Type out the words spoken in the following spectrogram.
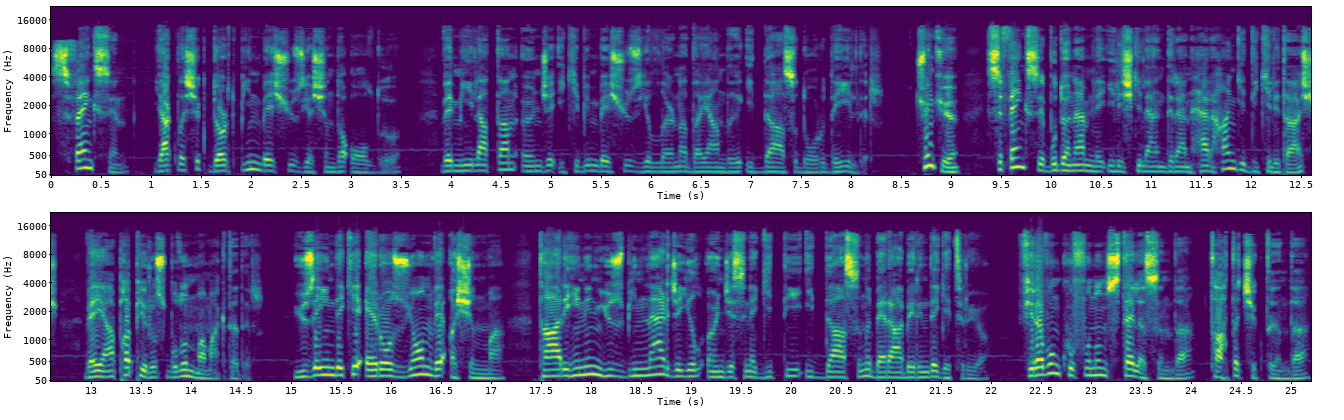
Sphinx'in yaklaşık 4500 yaşında olduğu ve milattan önce 2500 yıllarına dayandığı iddiası doğru değildir. Çünkü Sphinx'i bu dönemle ilişkilendiren herhangi dikili taş veya papirus bulunmamaktadır. Yüzeyindeki erozyon ve aşınma, tarihinin yüz binlerce yıl öncesine gittiği iddiasını beraberinde getiriyor. Firavun Kufu'nun stelasında, tahta çıktığında,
